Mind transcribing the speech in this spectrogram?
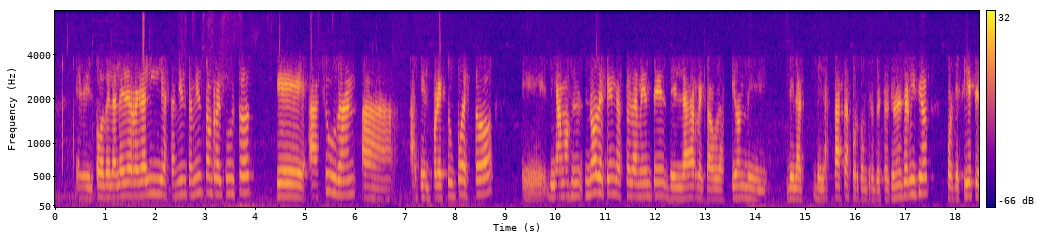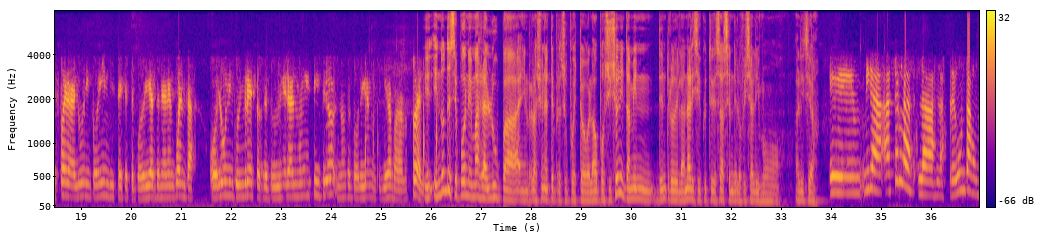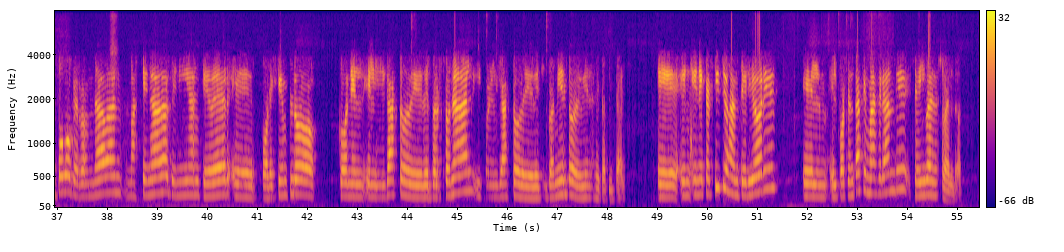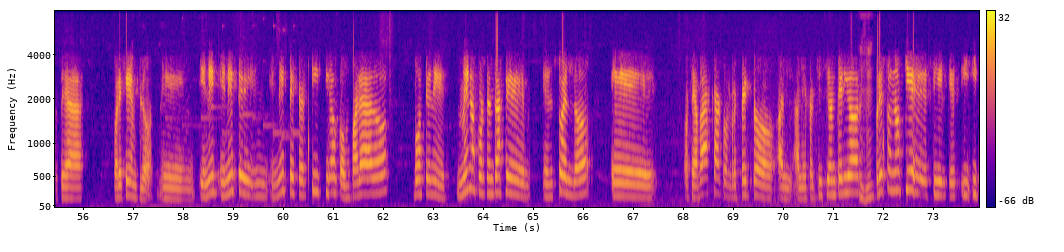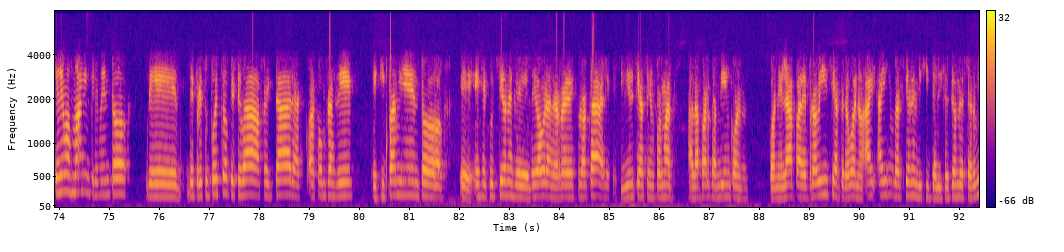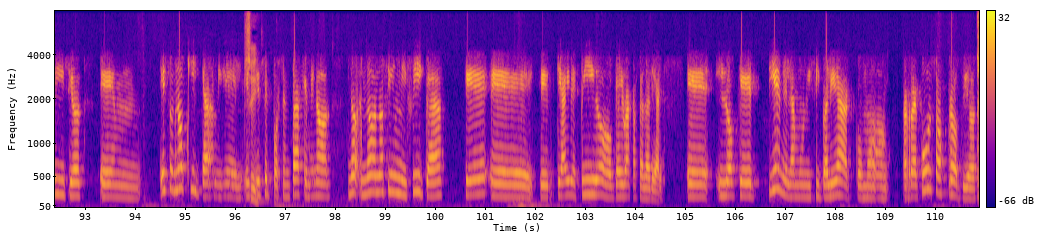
o de la ley de regalías, también, también son recursos que ayudan a, que el presupuesto, eh, digamos, no dependa solamente de la recaudación de, de, la, de las tasas por contraprestación de servicios, porque si ese fuera el único índice que se podría tener en cuenta o el único ingreso que tuviera el municipio, no se podría ni siquiera pagar los sueldos. ¿En dónde se pone más la lupa en relación a este presupuesto? ¿La oposición y también dentro del análisis que ustedes hacen del oficialismo, Alicia? Eh, mira, ayer las, las, las, preguntas un poco que rondaban, más que nada, tenían que ver, eh, por ejemplo, con el, el gasto de, personal y con el gasto de, equipamiento de bienes de capital. Eh, en, ejercicios anteriores, el, el, porcentaje más grande se iba en sueldos. O sea, por ejemplo, eh, en, en, este, en, este ejercicio comparado, vos tenés menos porcentaje en sueldo, eh, o sea, baja con respecto al, al ejercicio anterior, pero eso no quiere decir que, y, y tenemos más incremento de, de, presupuesto que se va a afectar a, compras de equipamiento, eh, ejecuciones de, de, obras de redes cloacales, que si bien se hace en forma a la par también con, con el APA de provincia, pero bueno, hay, hay inversión en digitalización de servicios. Eh, eso no quita, Miguel, ese porcentaje menor, no, no, no significa que, eh, que, hay despidos o que hay baja salarial. Eh, lo que tiene la municipalidad como recursos propios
